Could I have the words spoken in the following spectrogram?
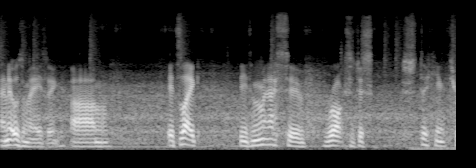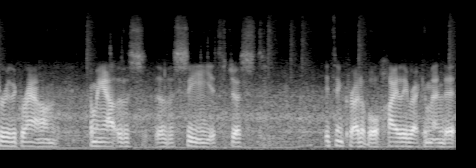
And it was amazing. Um, it's like these massive rocks are just sticking through the ground, coming out of the, of the sea. It's just, it's incredible. Highly recommend it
